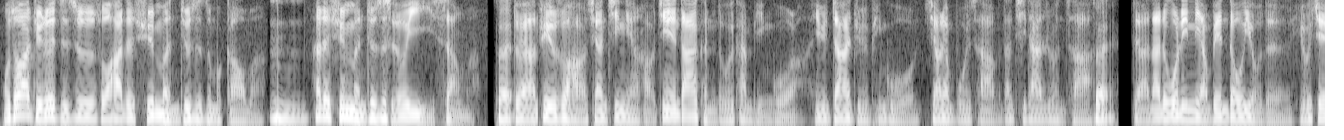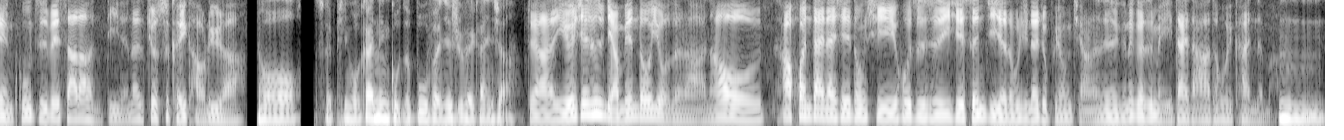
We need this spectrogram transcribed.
我说它绝对值就是说它的 shipment 就是这么高嘛。嗯，它的 shipment 就是十二亿以上嘛。对对啊，譬如说，好像今年好，今年大家可能都会看苹果啦，因为大家觉得苹果销量不会差嘛，但其他的就很差。对对啊，那如果你两边都有的，有一些人估值被杀到很低的，那就是可以考虑啦。哦，所以苹果概念股的部分，也许可以看一下。对啊，有一些是两边都有的啦，然后它换代那些东西，或者是一些升级的东西，那就不用讲了，那个那个是每一代大家都会看的嘛。嗯。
